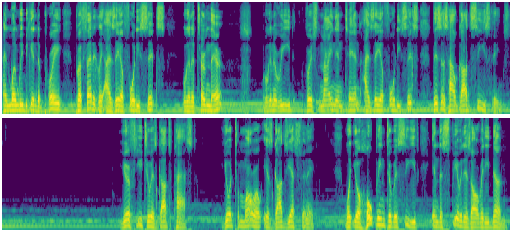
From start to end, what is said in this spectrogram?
And when we begin to pray prophetically, Isaiah 46, we're going to turn there. We're going to read verse 9 and 10, Isaiah 46. This is how God sees things. Your future is God's past. Your tomorrow is God's yesterday. What you're hoping to receive in the spirit is already done.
